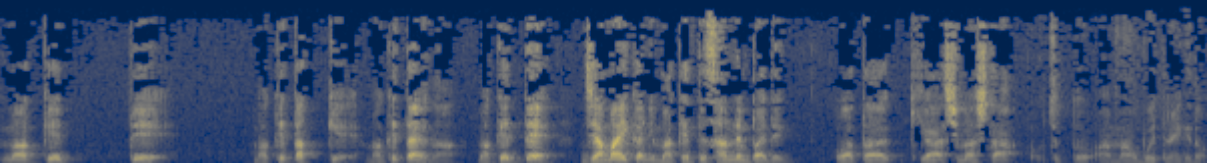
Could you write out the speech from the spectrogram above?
負けて、負けたっけ？負けたよな。負けて、ジャマイカに負けて3連敗で終わった気がしました。ちょっとあんま覚えてないけど。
